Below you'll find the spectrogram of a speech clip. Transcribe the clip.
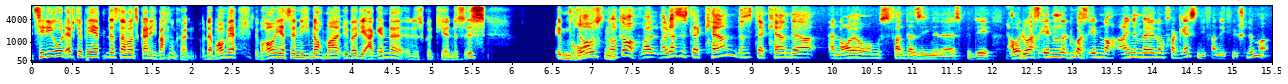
CDU und FDP hätten das damals gar nicht machen können. Und da brauchen wir, wir brauchen jetzt ja nicht nochmal über die Agenda diskutieren. Das ist im Großen. Doch, doch, doch weil, weil das ist der Kern, das ist der Kern der Erneuerungsfantasien in der SPD. Aber du hast eben, du hast eben noch eine Meldung vergessen, die fand ich viel schlimmer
